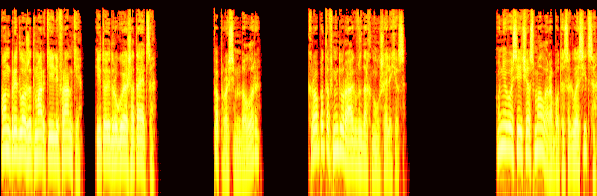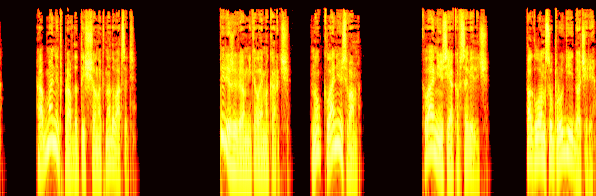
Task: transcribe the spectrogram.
Он предложит марки или франки, и то, и другое шатается». «Попросим доллары». «Кропотов не дурак», — вздохнул Шелихес. У него сейчас мало работы, согласится. Обманет, правда, тыщенок на двадцать. Переживем, Николай Макарович. Ну, кланяюсь вам. Кланяюсь, Яков Савельич. Поклон супруге и дочери.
